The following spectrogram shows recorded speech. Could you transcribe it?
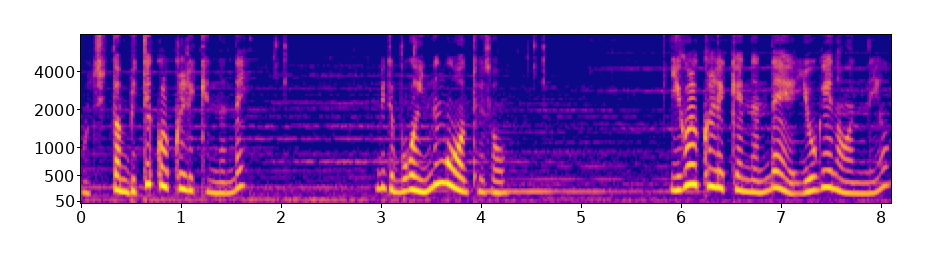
뭐지? 난 밑에 걸 클릭했는데? 밑에 뭐가 있는 것 같아서. 이걸 클릭했는데 요게 나왔네요.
